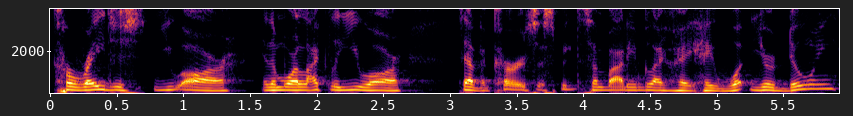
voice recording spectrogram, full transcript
courageous you are, and the more likely you are to have the courage to speak to somebody and be like, hey, hey, what you're doing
